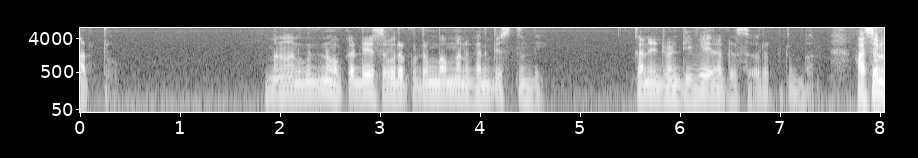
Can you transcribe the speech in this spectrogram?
or two మనం అనుకుంటున్న ఒక్కటే సౌర కుటుంబం మనకు కనిపిస్తుంది. కానీ ఇటువంటి వేలు అక్కడ సౌర కుటుంబాలు. అసలు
